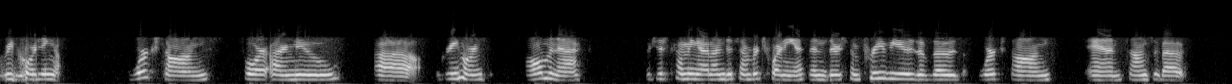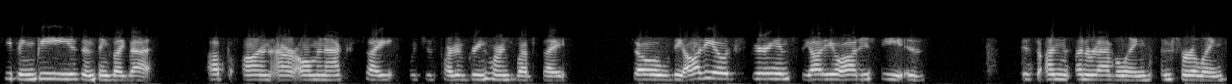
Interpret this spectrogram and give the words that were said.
recording work songs for our new uh, Greenhorns Almanac, which is coming out on December 20th. And there's some previews of those work songs and songs about keeping bees and things like that up on our Almanac site, which is part of Greenhorn's website. So the audio experience, the audio odyssey is is un- unraveling, unfurling.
